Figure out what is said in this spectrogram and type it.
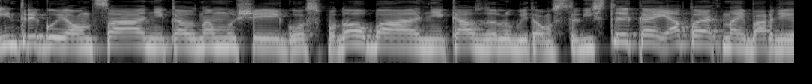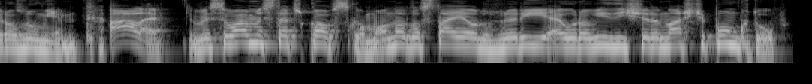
intrygująca. Nie każdemu się jej głos podoba, nie każdy lubi tą stylistykę. Ja to jak najbardziej rozumiem. Ale wysyłamy Steczkowską, ona dostaje od jury Eurowizji 17 punktów.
